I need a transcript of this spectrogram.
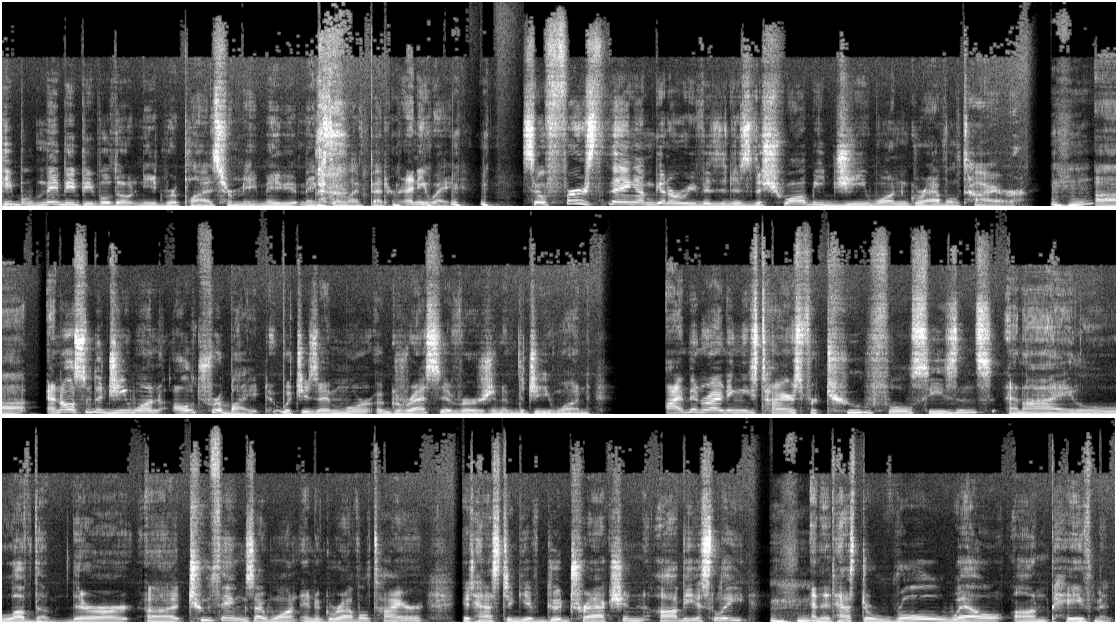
people, maybe people don't need replies from me. Maybe it makes their life better. Anyway, so first thing I'm going to revisit is the Schwalbe G1 gravel tire. Mhm. Uh, and also the G1 Ultrabite, which is a more aggressive version of the G1. I've been riding these tires for two full seasons and I love them. There are uh, two things I want in a gravel tire it has to give good traction, obviously, and it has to roll well on pavement.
